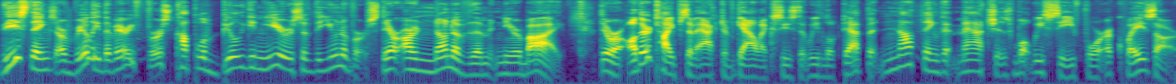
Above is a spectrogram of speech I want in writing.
these things are really the very first couple of billion years of the universe. There are none of them nearby. There are other types of active galaxies that we looked at, but nothing that matches what we see for a quasar.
